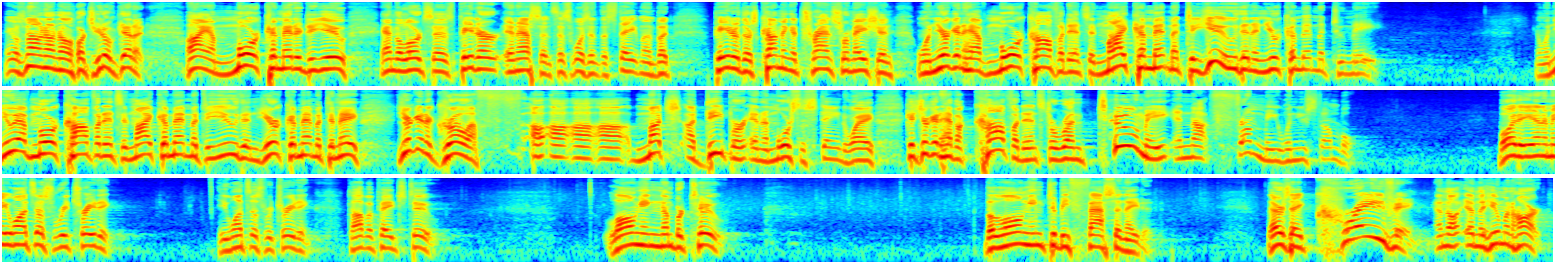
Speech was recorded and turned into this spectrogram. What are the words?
He goes, No, no, no, Lord, you don't get it. I am more committed to you. And the Lord says, Peter, in essence, this wasn't the statement, but Peter, there's coming a transformation when you're going to have more confidence in my commitment to you than in your commitment to me. And when you have more confidence in my commitment to you than your commitment to me, you're going to grow a, much a deeper and a more sustained way because you're going to have a confidence to run to me and not from me when you stumble. Boy, the enemy wants us retreating. He wants us retreating. Top of page two. Longing number two the longing to be fascinated. There's a craving in the, in the human heart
